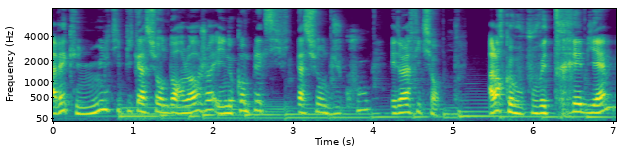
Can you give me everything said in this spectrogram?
avec une multiplication d'horloges et une complexification du coût et de la fiction. Alors que vous pouvez très bien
